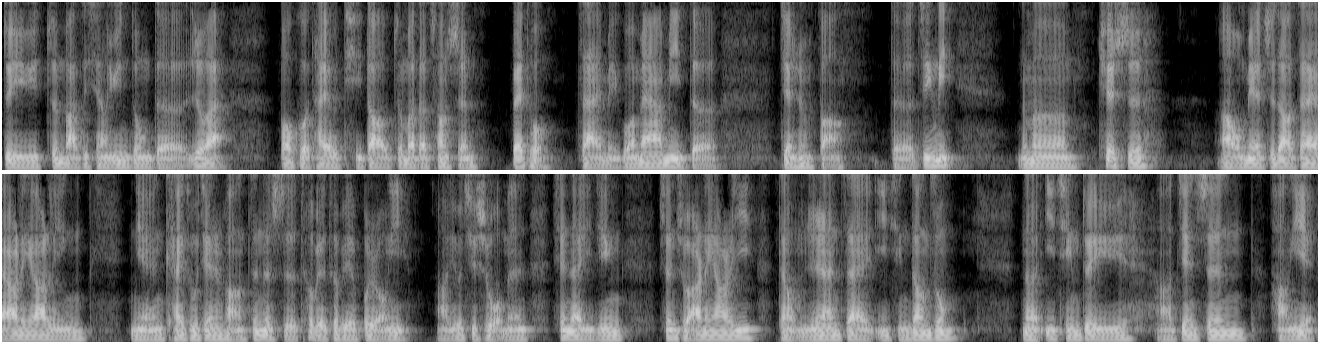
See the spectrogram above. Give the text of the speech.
对于尊巴这项运动的热爱，包括他有提到尊巴的创始人 Battle 在美国迈阿密的健身房的经历。那么确实，啊，我们也知道，在二零二零年开出健身房真的是特别特别不容易啊！尤其是我们现在已经身处二零二一，但我们仍然在疫情当中。那疫情对于啊健身行业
